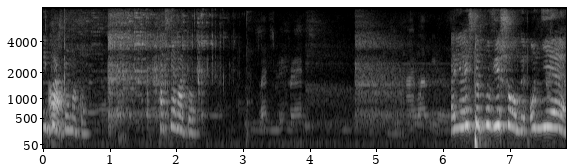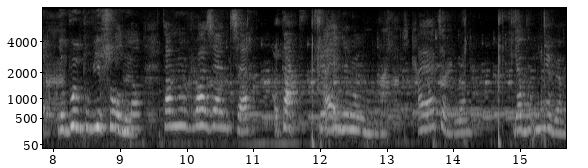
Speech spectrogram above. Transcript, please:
I O. patrzcie na to. Patrzcie na to. A ja jestem powieszony, o nie! Ja byłem powieszony. No, tam w łazience. A tak, Ej. przyjaciel nie miał umrzeć. A ja gdzie byłem? Ja bu- nie wiem.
